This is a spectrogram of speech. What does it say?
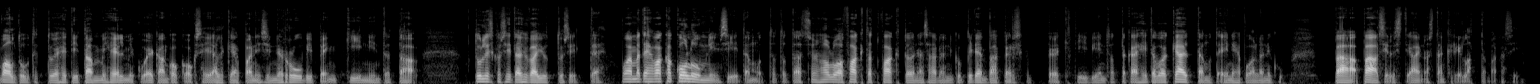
valtuutettuja heti tammi-helmikuun ekan kokouksen jälkeen ja panin sinne ruuvipenkkiin, niin tota, tulisiko siitä hyvä juttu sitten? Voimme tehdä vaikka kolumnin siitä, mutta tota, jos haluaa faktat faktoina saada niin kuin pidempää perspektiiviä, niin totta kai heitä voi käyttää, mutta ei ne voi olla niin kuin pää, pääasiallisesti ainoastaan grillattavana siinä.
